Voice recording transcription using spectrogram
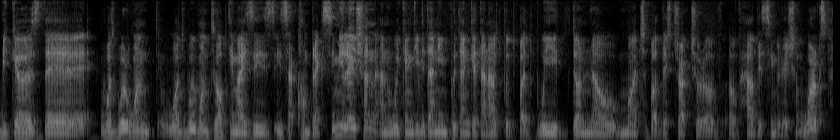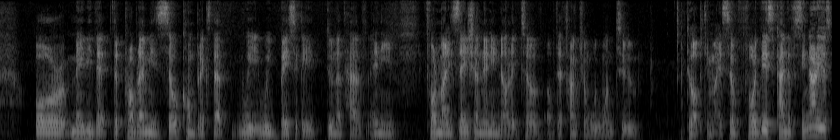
because the what we want what we want to optimize is is a complex simulation and we can give it an input and get an output but we don't know much about the structure of, of how the simulation works or maybe that the problem is so complex that we we basically do not have any formalization any knowledge of, of the function we want to to optimize so for these kind of scenarios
